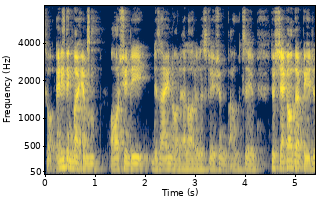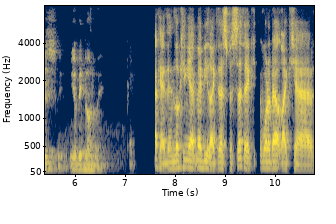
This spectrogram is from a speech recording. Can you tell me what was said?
So anything by him or Shindy Design or LR Illustration, I would say just check out their pages. You'll be blown away. Okay, then looking at maybe like the specific, what about like uh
